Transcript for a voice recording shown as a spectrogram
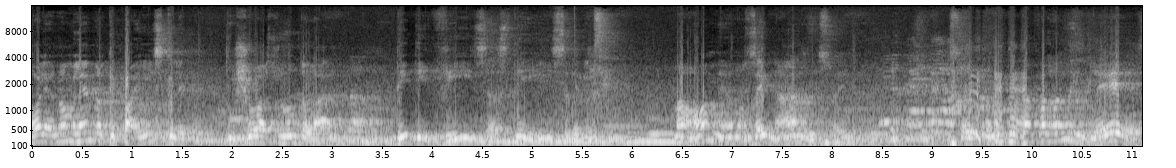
Olha, eu não me lembro que país que ele puxou o assunto lá. De divisas, de isso, daquilo. Mas homem, eu não sei nada disso aí. Isso aí pra mim tu tá falando inglês.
